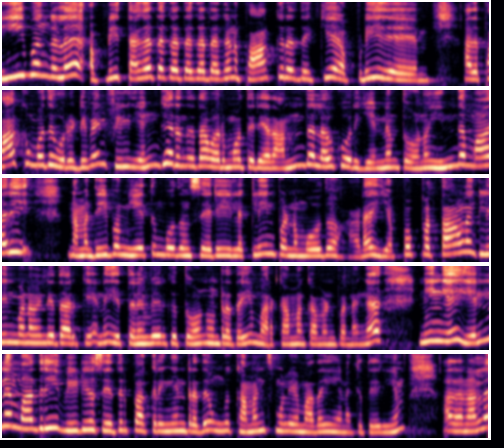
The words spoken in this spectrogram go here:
தீபங்களை அப்படி தக தக தக தகன்னு பார்க்குறதுக்கே அப்படி அதை பார்க்கும்போது ஒரு டிவைன் ஃபீல் எங்கே இருந்து தான் வருமோ தெரியாது. அந்த அளவுக்கு ஒரு எண்ணம் தோணும். இந்த மாதிரி நம்ம தீபம் ஏற்றும் போதும் சரி இல்லை க்ளீன் பண்ணும்போதும் அட எப்போ பார்த்தாலும் க்ளீன் பண்ண வேண்டியதாக இருக்கேன்னு எத்தனை பேருக்கு தோணுன்றதையும் மறக்காமல் கமெண்ட் பண்ணுங்கள் நீங்கள் என்ன மாதிரி வீடியோஸ் எதிர்பார்க்குறீங்கன்றது உங்கள் கமெண்ட்ஸ் மூலியமாக தான் எனக்கு தெரியும். அதனால்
